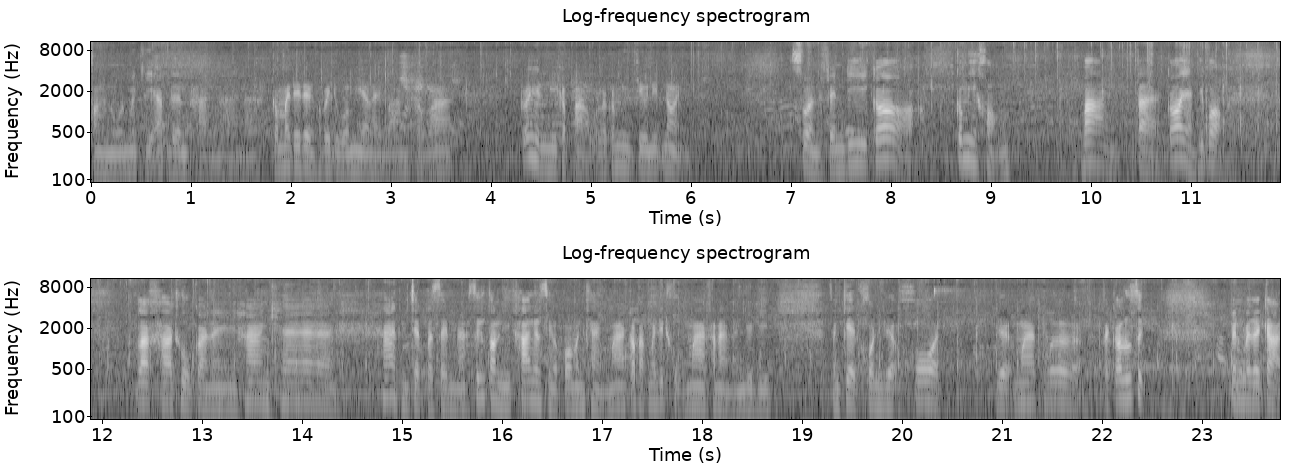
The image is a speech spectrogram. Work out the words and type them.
ฝั่งนู้นเมื่อกี้แอบเดินผ่านมานะ ก็ไม่ได้เดินเข้าไปดูว่ามีอะไรบ้าง แต่ว่าก็เห็นมีกระเป๋าแล้วก็มีจิวนิดหน่อย ส่วน Fendi ก็ ก็มีของบ้าง แต่ก็อย่างที่บอกราคาถูกกว่าในห้างแค่ 5-7%นะ ซึ่งตอนนี้ค่าเงินสิงคโปร์มันแข็งมาก ก็แบบไม่ได้ถูกมากขนาดนั้นอยู่ดี สังเกตคนเยอะโคตร เยอะมากเวอร์ แต่ก็รู้สึกเป็นบรรยากาศ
